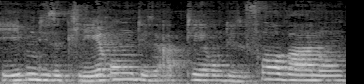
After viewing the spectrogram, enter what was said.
eben diese Klärung, diese Abklärung, diese Vorwarnung,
